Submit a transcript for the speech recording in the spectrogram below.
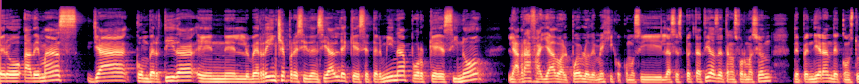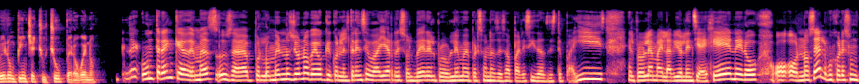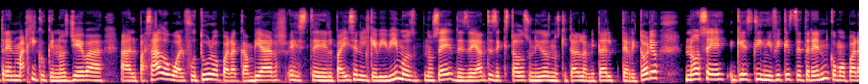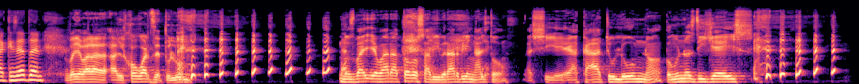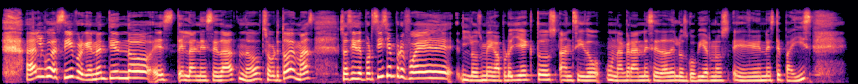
pero además ya convertida en el berrinche presidencial de que se termina porque si no, le habrá fallado al pueblo de México, como si las expectativas de transformación dependieran de construir un pinche chuchú, pero bueno. Un tren que además, o sea, por lo menos yo no veo que con el tren se vaya a resolver el problema de personas desaparecidas de este país, el problema de la violencia de género, o, o, no sé, a lo mejor es un tren mágico que nos lleva al pasado o al futuro para cambiar este, el país en el que vivimos, no sé, desde antes de que Estados Unidos nos quitara la mitad del territorio. No sé qué significa este tren como para que sea tan... Nos va a llevar a, al Hogwarts de Tulum. Nos va a llevar a todos a vibrar bien alto. Así, acá a Tulum, ¿no? Con unos DJs. Algo así, porque no entiendo este, la necedad, ¿no? Sobre todo además, o sea, si de por sí siempre fue los megaproyectos han sido una gran necedad de los gobiernos eh, en este país,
